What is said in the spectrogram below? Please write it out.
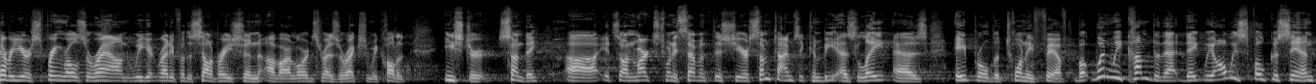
Every year, spring rolls around, we get ready for the celebration of our Lord's resurrection. We call it Easter Sunday. Uh, it's on March 27th this year. Sometimes it can be as late as April the 25th. But when we come to that date, we always focus in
